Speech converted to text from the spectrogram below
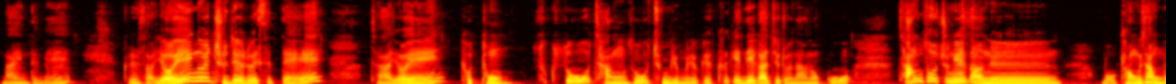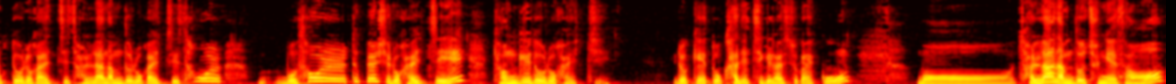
마인드맵. 그래서 여행을 주제로 했을 때, 자, 여행, 교통, 숙소, 장소, 준비물 이렇게 크게 네 가지로 나눴고, 장소 중에서는 뭐 경상북도로 갈지, 전라남도로 갈지, 서울, 뭐 서울특별시로 갈지, 경기도로 갈지, 이렇게 또 가지치기를 할 수가 있고 뭐 전라남도 중에서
